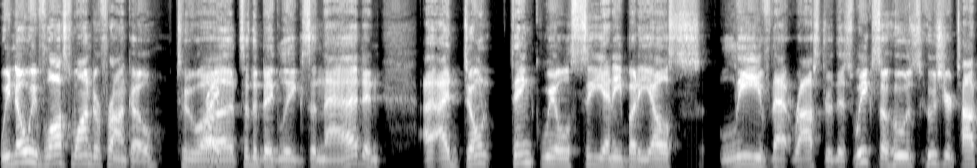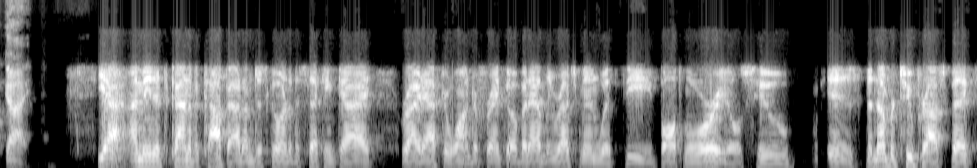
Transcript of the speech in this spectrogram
we know we've lost Wander Franco to uh, right. to the big leagues in that, and I, I don't think we'll see anybody else leave that roster this week. So who's who's your top guy? Yeah, I mean it's kind of a cop out. I'm just going to the second guy right after Wander Franco, but Adley Rutschman with the Baltimore Orioles, who is the number two prospect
